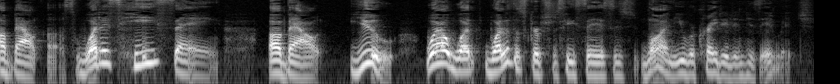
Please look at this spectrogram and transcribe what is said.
about us? What is he saying about you? Well, what one of the scriptures he says is one, you were created in his image.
